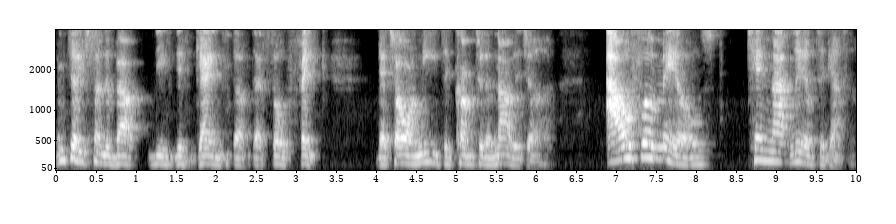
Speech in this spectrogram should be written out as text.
Let me tell you something about this, this gang stuff that's so fake that y'all need to come to the knowledge of. Alpha males cannot live together.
